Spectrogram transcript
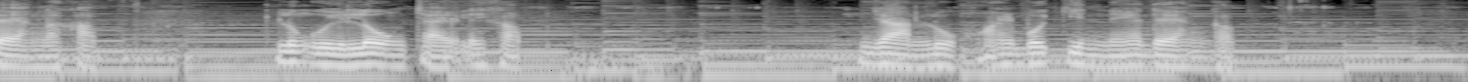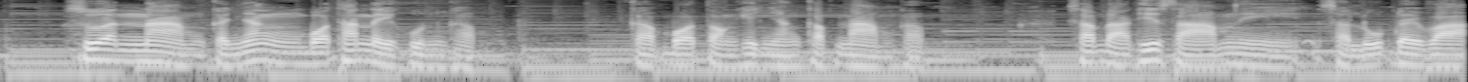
แดงแล้วครับ ลุงอุ๋ยโล่งใจเลยครับ ย่านลูกหอยบ่กินแหนแดงครับ ส่วนน้ำก็ยังบ่ท่านได้คุณครับ กับบ่ต้องเห็นหยังกับน้ำครับ สัปดาห์ที่ 3 นี่สรุปได้ว่า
